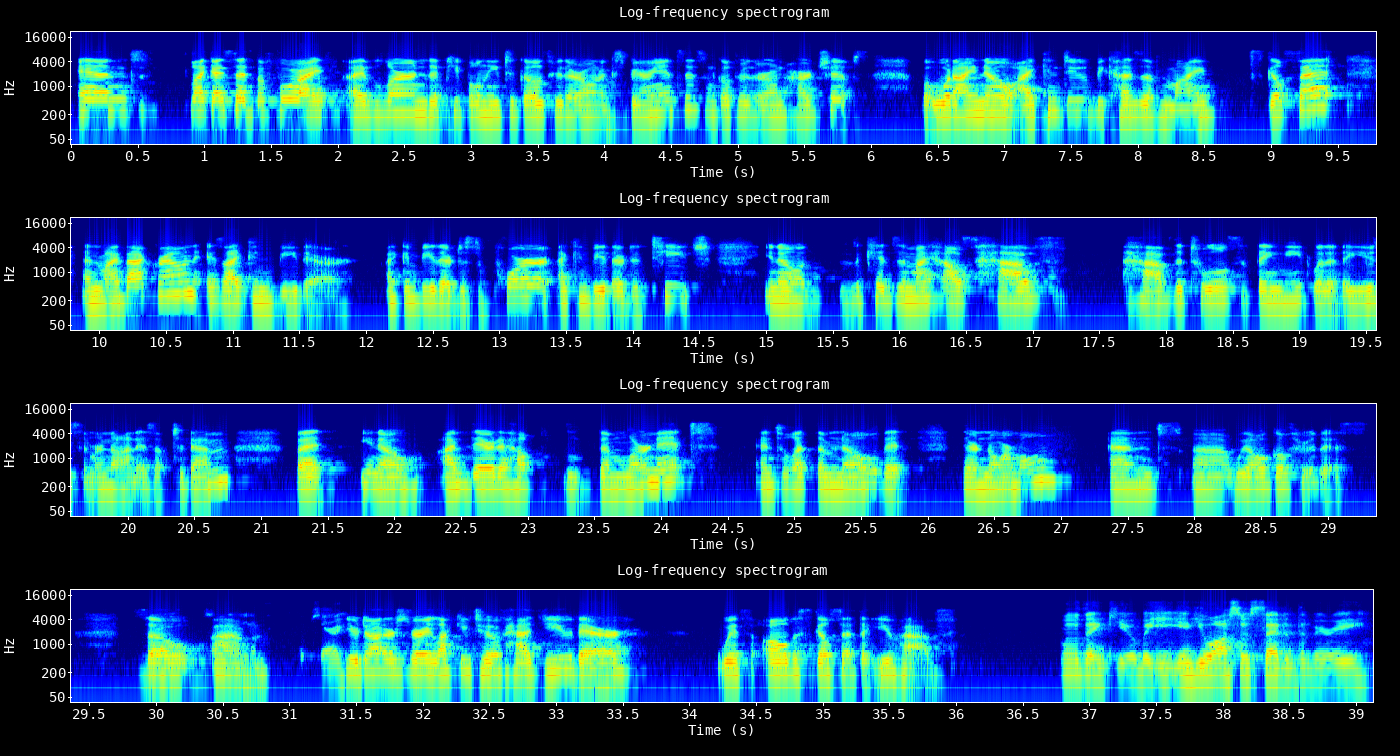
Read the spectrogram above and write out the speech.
and like I said before, I, I've learned that people need to go through their own experiences and go through their own hardships. But what I know I can do because of my skill set and my background is I can be there. I can be there to support. I can be there to teach. You know, the kids in my house have have the tools that they need, whether they use them or not is up to them. But you know, I'm there to help them learn it and to let them know that they're normal and uh, we all go through this. So um, Sorry. your daughter's very lucky to have had you there with all the skill set that you have. Well, thank you. But you also said at the very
